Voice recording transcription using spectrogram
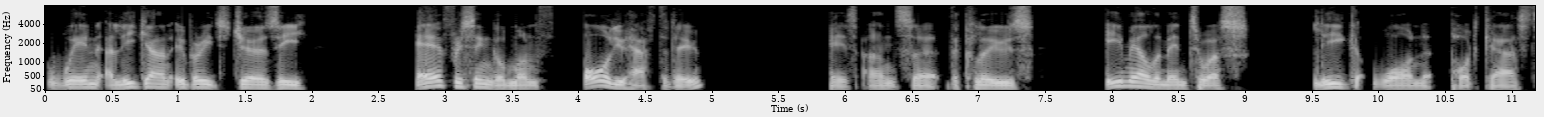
win a Ligue 1 Uber Eats jersey every single month. All you have to do is answer the clues, email them in to us, League One Podcast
